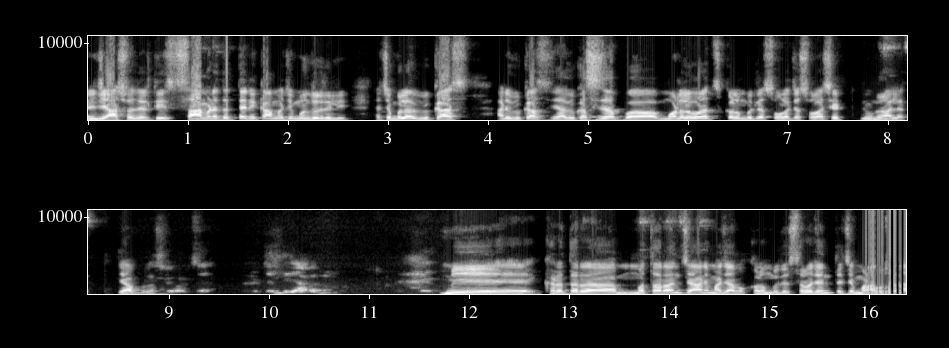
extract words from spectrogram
यांनी जी आश्वासन दिली ती सहा महिन्यातच त्यांनी कामाची मंजुरी दिली. त्याच्यामुळे विकास आणि विकास या विकासाच्या मॉडेलवरच कळंबीतल्या सोळाच्या सोळा सीट निवडून आल्यात. या मी खरं तर मतदारांच्या आणि माझ्या कळंबीतील सर्व जनतेचे मनापासून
